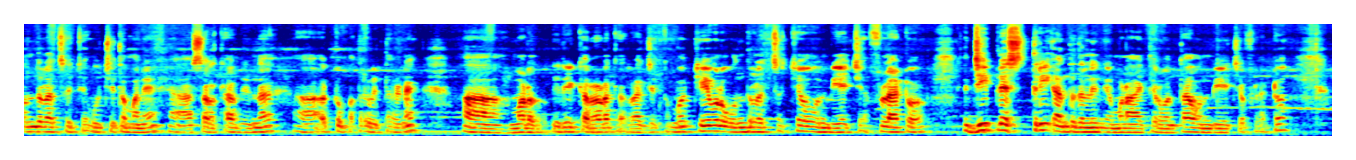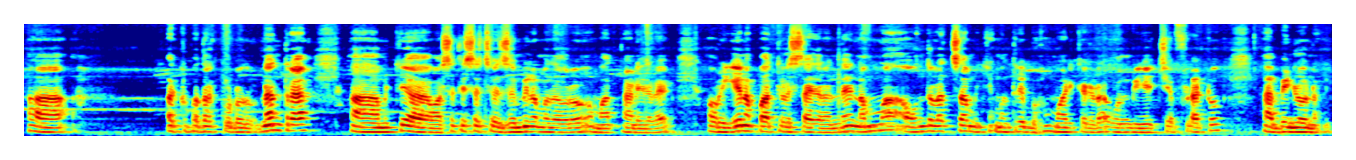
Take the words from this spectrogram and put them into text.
ಒಂದು ಲಕ್ಷಕ್ಕೆ ಉಚಿತ ಮನೆ ಸರ್ಕಾರದಿಂದ ಹಕ್ಕು ಪತ್ರ ವಿತರಣೆ ಮಾಡೋದು. ಇಡೀ ಕರ್ನಾಟಕ ರಾಜ್ಯ ತುಂಬ ಕೇವಲ ಒಂದು ಲಕ್ಷಕ್ಕೆ ಒಂದು B H F flat G plus three ಹಂತದಲ್ಲಿ ನಿರ್ಮಾಣ ಆಗ್ತಿರುವಂಥ ಒಂದು ಬಿ ಎಚ್ ಎಫ್ ಫ್ಲ್ಯಾಟು ಹಕ್ಕುಪತ್ರ ಕೊಡೋದು. ನಂತರ ಮುಖ್ಯ ವಸತಿ ಸಚಿವ ಜಮೀರ್ ಅಹಮದ್ ಅವರು ಮಾತನಾಡಿದ್ದಾರೆ. ಅವರು ಏನಪ್ಪ ತಿಳಿಸ್ತಾ ಇದ್ದಾರೆ ಅಂದರೆ, ನಮ್ಮ ಒಂದು ಲಕ್ಷ ಮುಖ್ಯಮಂತ್ರಿ ಬಹುಮಾಡಿ ಕಟ್ಟಡ one B H F flat ಬೆಂಗಳೂರಿನಲ್ಲಿ.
